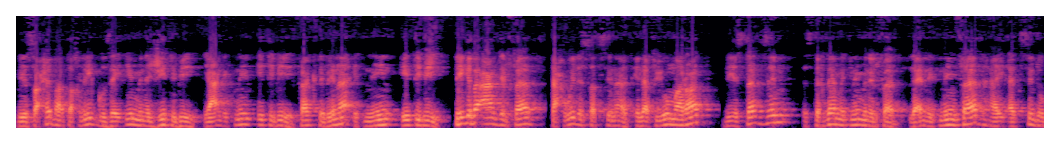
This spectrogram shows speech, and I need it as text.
بيصاحبها تخليط جزيئين من الجي تي بي يعني 2 اي تي بي فاكتب هنا 2 ATP تيجي بقى عند ال FAD تحويل السكسينات إلى فيومرات بيستلزم استخدام اثنين من ال FAD لأن اثنين FAD هيأكسدوا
